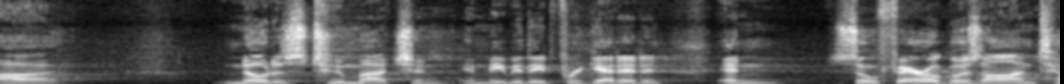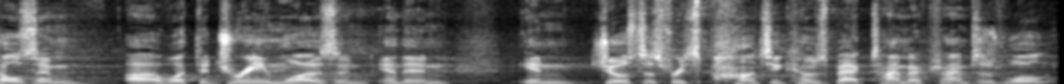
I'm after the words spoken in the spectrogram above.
uh, notice too much and, and, maybe they'd forget it. And, and so Pharaoh goes on, tells him uh, what the dream was, and, and then in Joseph's response, he comes back time after time and says, Well,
